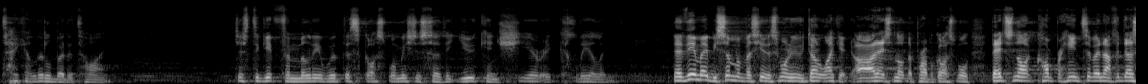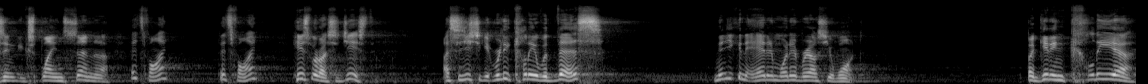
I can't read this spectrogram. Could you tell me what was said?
take a little bit of time just to get familiar with this gospel message so that you can share it clearly. Now, there may be some of us here this morning who don't like it. Oh, that's not the proper gospel. That's not comprehensive enough. It doesn't explain sin enough. That's fine. That's fine. Here's what I suggest I suggest you get really clear with this, and then you can add in whatever else you want. But getting clear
